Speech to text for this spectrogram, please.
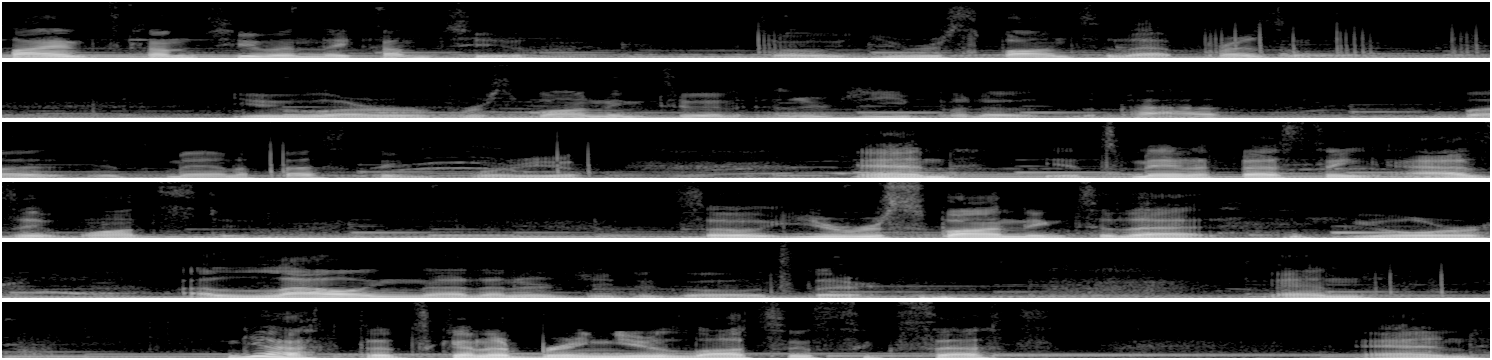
clients come to you and they come to you. So you respond to that presently. You are responding to an energy you put out in the past, but it's manifesting for you. And it's manifesting as it wants to. So you're responding to that. You're allowing that energy to go out there. And yeah, that's going to bring you lots of success. And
